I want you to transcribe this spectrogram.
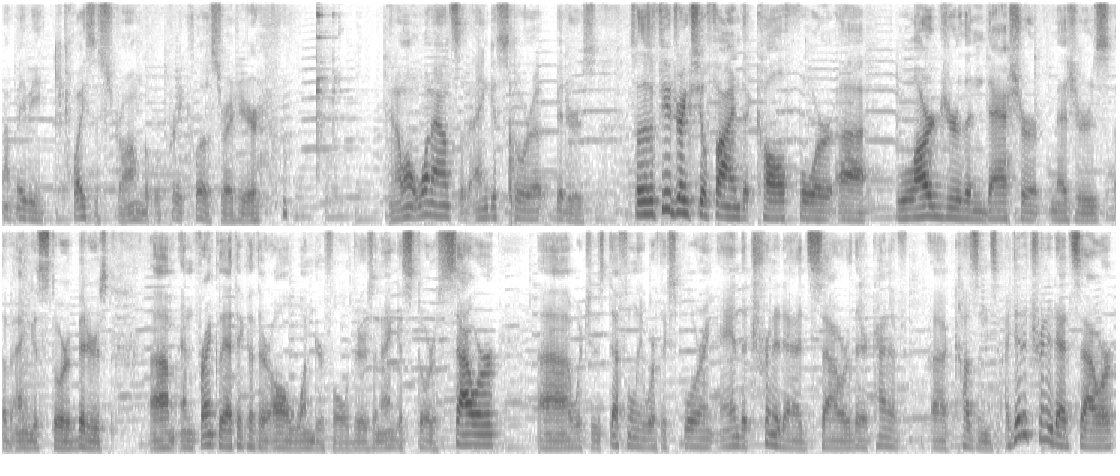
Not maybe twice as strong, but we're pretty close right here. and I want one ounce of Angostura bitters. So there's a few drinks you'll find that call for uh, larger than dasher measures of Angostura bitters. Um, and frankly, I think that they're all wonderful. There's an Angostura sour, uh, which is definitely worth exploring, and the Trinidad sour. They're kind of uh, cousins. I did a Trinidad sour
